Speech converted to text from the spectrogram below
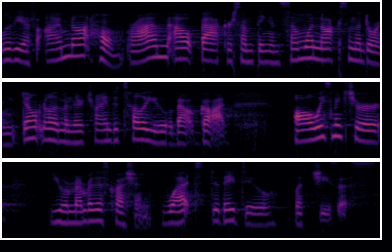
Olivia, if I'm not home or I'm out back or something and someone knocks on the door and you don't know them and they're trying to tell you about God, always make sure you remember this question What did they do with Jesus?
